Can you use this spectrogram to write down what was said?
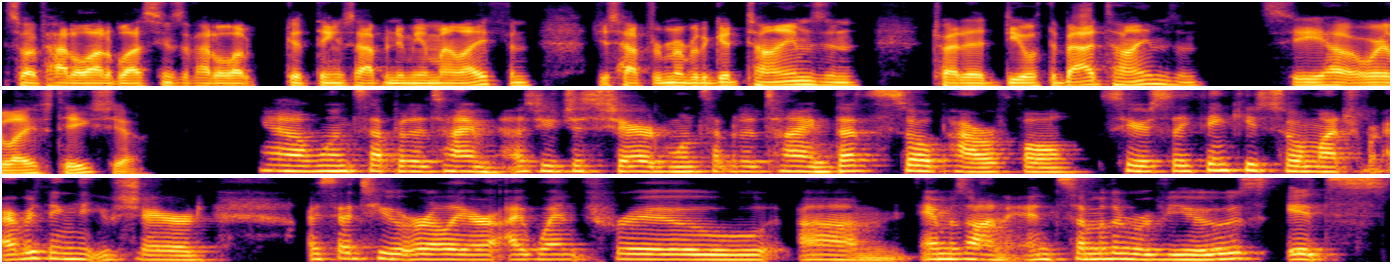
so I've had a lot of blessings. I've had a lot of good things happen to me in my life and just have to remember the good times and try to deal with the bad times and see how where life takes you. Yeah, one step at a time, as you just shared, one step at a time. That's so powerful. Seriously, thank you so much for everything that you've shared. I said to you earlier, I went through um, Amazon and some of the reviews. It's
